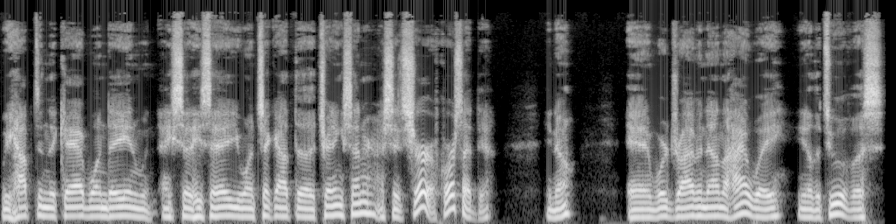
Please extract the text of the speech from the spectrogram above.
We hopped in the cab one day and he said, he said, Hey, you want to check out the training center? I said, sure, of course I do, you know, and we're driving down the highway, you know, the two of us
